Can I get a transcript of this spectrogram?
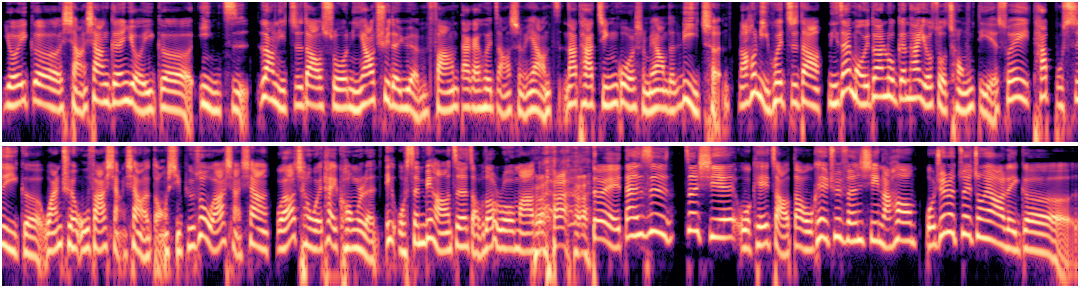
有一个想象跟有一个影子，让你知道说你要去的远方大概会长什么样子。那它经过什么样的历程，然后你会知道你在某一段路跟它有所重叠，所以它不是一个完全无法想象的东西。比如说，我要想象我要成为太空人，诶，我身边好像真的找不到 role model。对，但是这些我可以找到，我可以去分析。然后我觉得最重要的一个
